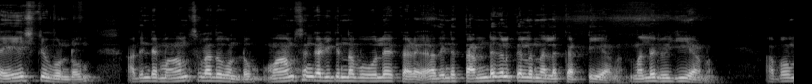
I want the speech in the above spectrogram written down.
ടേസ്റ്റ് കൊണ്ടും അതിന്റെ മാംസളത കൊണ്ടും മാംസം കഴിക്കുന്ന പോലെ അതിന്റെ തണ്ടുകൾക്കെല്ലാം നല്ല കട്ടിയാണ് നല്ല രുചിയാണ്. അപ്പം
